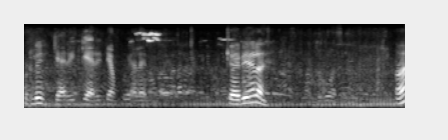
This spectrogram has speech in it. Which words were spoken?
कुठली? कॅरी कॅरी टेम्पो आलाय कॅरियर आहे. हा?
